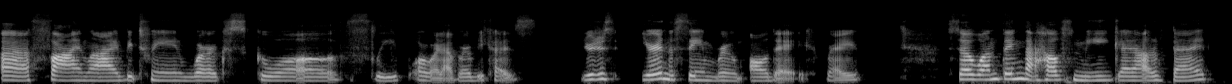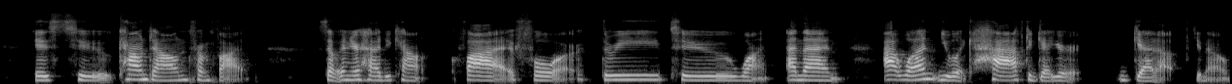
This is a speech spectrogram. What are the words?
a fine line between work, school, sleep, or whatever because you're just you're in the same room all day, right? So one thing that helps me get out of bed is to count down from five. So in your head you count five, four, three, two, one. And then at one you like have to get your get up, you know.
